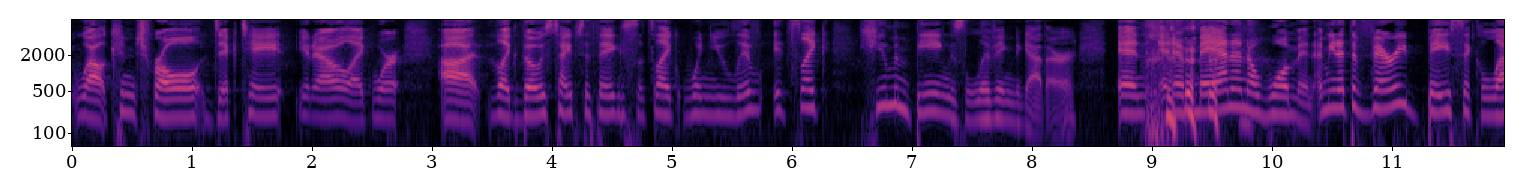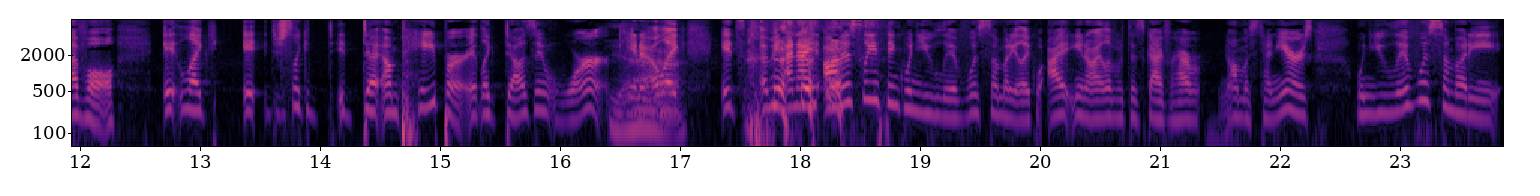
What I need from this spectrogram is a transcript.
well, control, dictate. You know, like we're uh, like those types of things. It's like when you live. It's like human beings living together, and and a man and a woman. I mean, at the very basic level, it like. It just like it, it on paper, it like doesn't work. You know, like it's. I mean, and I honestly think when you live with somebody, like I, you know, I lived with this guy for however, almost ten years. When you live with somebody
